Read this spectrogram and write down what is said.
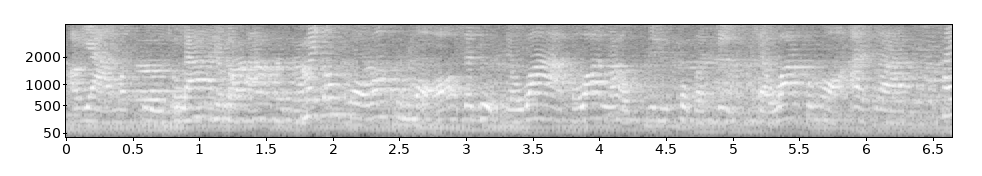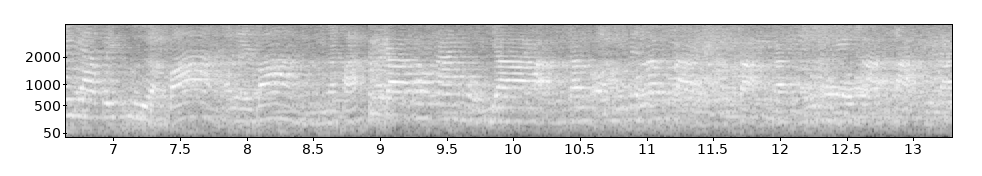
เอายามาคืนได้นะคะไม่ต้องกลัวว่าคุณหมอจะดุจะว่าเพราะว่าเรากินปกติ แต่ว่าคุณหมออาจจะ ให้ยาไปเผื่อบ้างอะไรบ้างอย่างนี้นะคะ การทำงานของยาการออกฤทธิ์ในร่างกายต่างกันไห้ทานต่างเวลา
